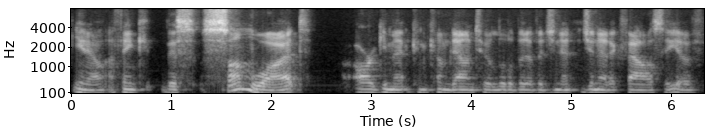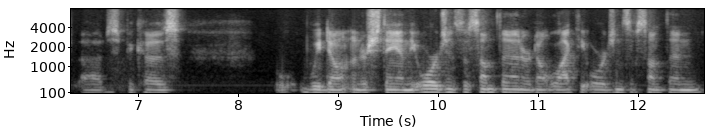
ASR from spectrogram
you know, I think this somewhat argument can come down to a little bit of a genet- genetic fallacy of uh, just because we don't understand the origins of something or don't like the origins of something,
